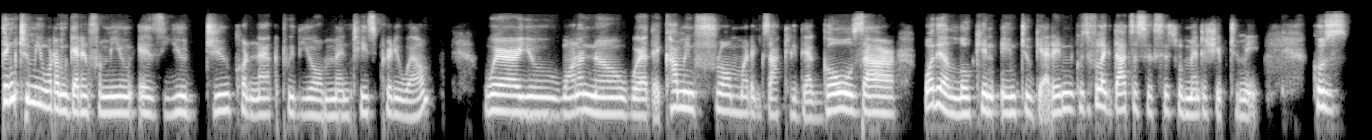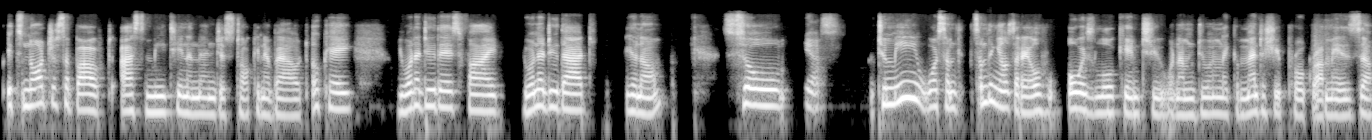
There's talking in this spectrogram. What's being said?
think to me what I'm getting from you is you do connect with your mentees pretty well, where you want to know where they're coming from, what exactly their goals are, what they're looking into getting. Because I feel like that's a successful mentorship to me. Because it's not just about us meeting and then just talking about, okay, you want to do this, fine. You want to do that, you know. So yes to me what some, something else that i always look into when i'm doing like a mentorship program is uh,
